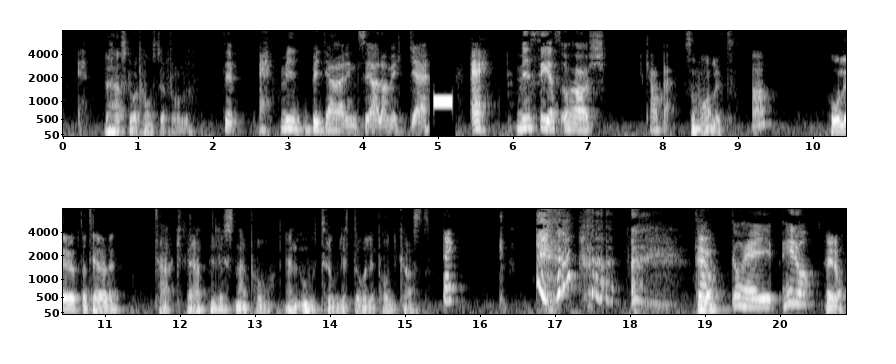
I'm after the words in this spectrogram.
Det här ska vara konstiga frågor. det, eh, vi begär inte så jävla mycket. Eh, vi ses och hörs. Kanske. Som vanligt. Ja. Håll er uppdaterade. Tack för att ni lyssnar på en otroligt dålig podcast. Tack. Hej då. Tack och hej. Hej då. Hej då.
